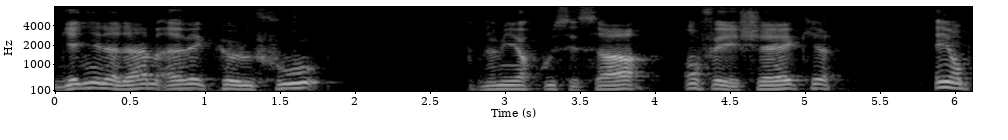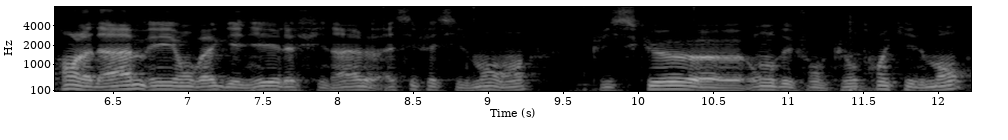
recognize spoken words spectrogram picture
gagner la dame avec le fou. Le meilleur coup, c'est ça. On fait échec, et on prend la dame, et on va gagner la finale assez facilement, hein, puisque euh, on défend le pion tranquillement.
